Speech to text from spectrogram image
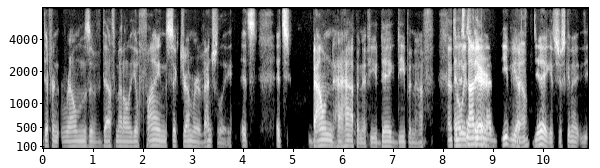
different realms of death metal you'll find sick drummer eventually it's it's bound to happen if you dig deep enough And it's and always it's not there. even that deep you you have know? to dig it's just gonna i'm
